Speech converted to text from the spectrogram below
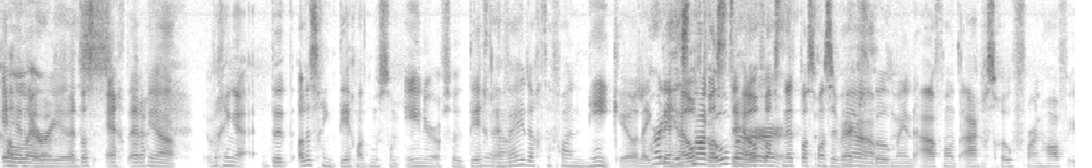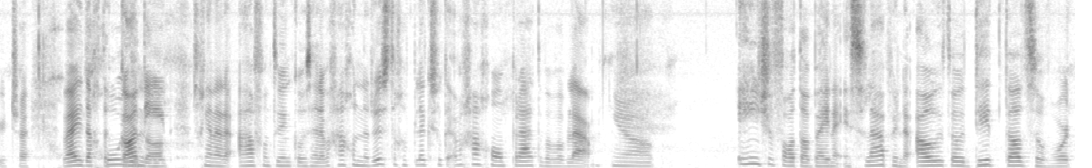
hilarious. Het was echt erg. Ja. We gingen, de, alles ging dicht, want het moest om één uur of zo dicht. En wij dachten van, nee, kill. Like, de, helft was, de helft was net pas van zijn werk gekomen in de avond aangeschoven voor een half uurtje. Wij dachten, Goeie kan niet. Ze gingen naar de avondwinkel en zeiden, we gaan gewoon een rustige plek zoeken en we gaan gewoon praten, bla bla bla. Ja. Eentje valt al bijna in slaap in de auto. Dit, dat, ze wordt...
